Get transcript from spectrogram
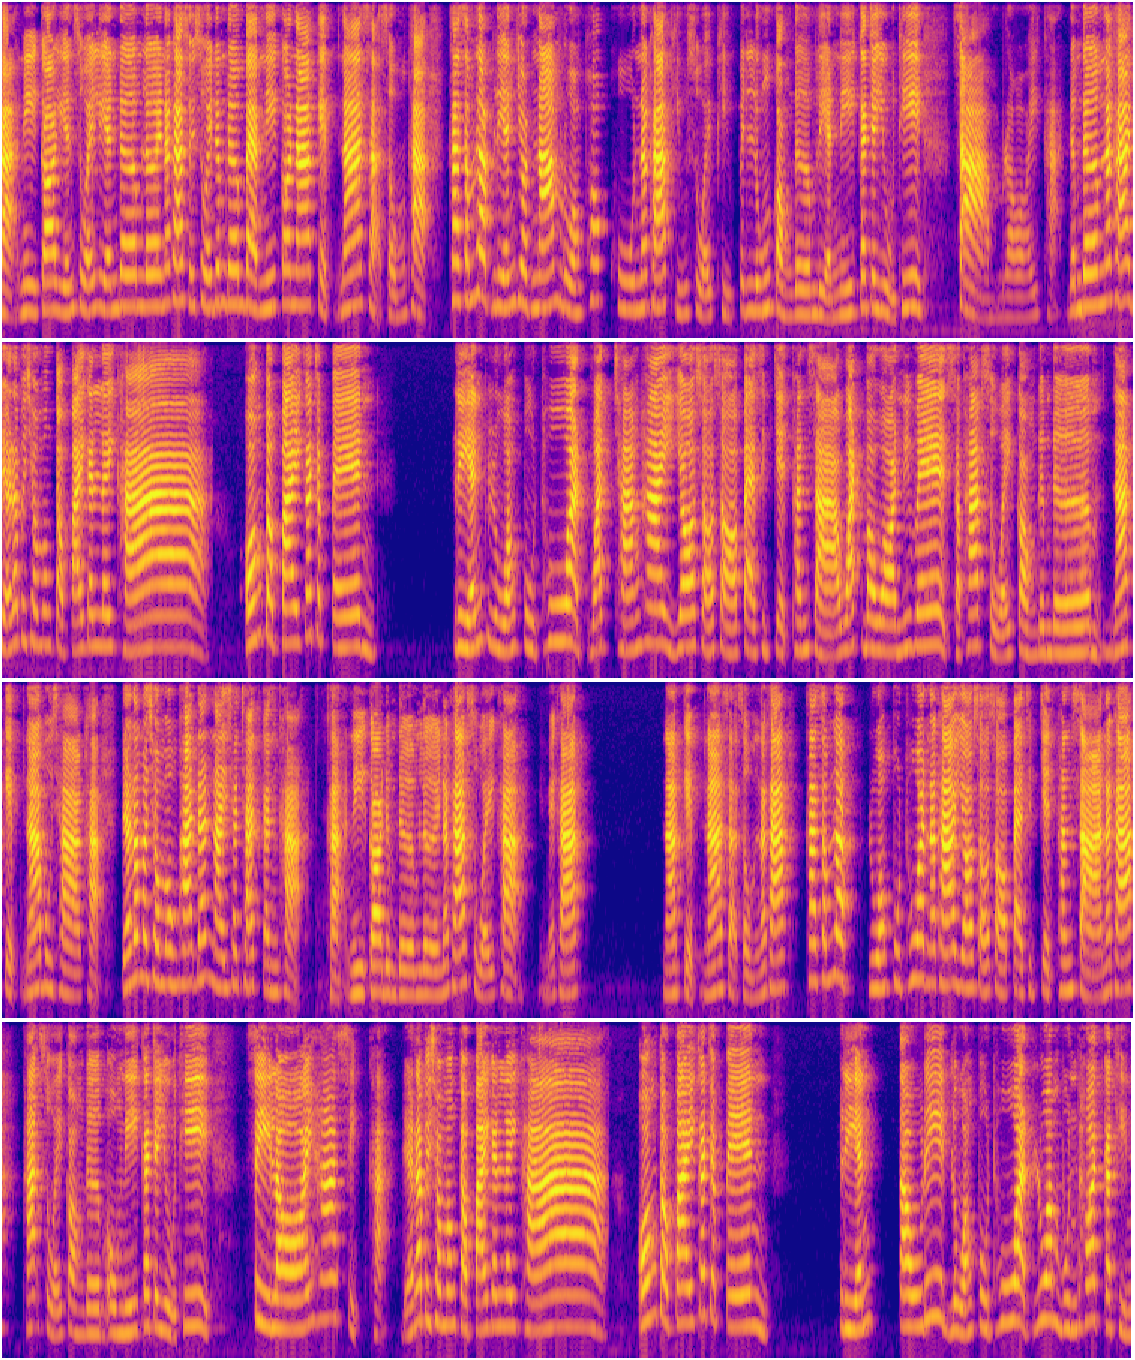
ค่ะ นี่ก็เหรียญสวยเหรียญเดิมเลยนะคะ สวยๆเดิมๆแบบนี้ก็น่าเก็บน่าสะสมค่ะ ค่ะสำหรับเหรียญหยดน้ำหลวงพ่อคูณนะคะ ผิวสวยผิวเป็นลุ้งกล่องเดิมเหรียญนี้ก็จะอยู่ที่ 300 ค่ะ เดิมๆนะคะ เดี๋ยวเราไปชมองค์ต่อไปกันเลยค่ะ องค์ต่อไปก็จะเป็น เหรียญหลวงปู่ทวด วัดช้างให้ยอสอสอ87พรรษา วัดบวรนิเวศ สภาพสวยกล่องเดิมๆ น่าเก็บน่าบูชาค่ะ เดี๋ยวเรามาชมองค์พระด้านในชัดๆกันค่ะ ค่ะ นี่ก็เดิมๆเลยนะคะ สวยค่ะ เห็นไหมคะ น่าเก็บน่าสะสมนะคะ ค่ะสำหรับหลวงปู่ทวดนะคะยศส87พรรษานะคะ พระสวยกล่องเดิมองค์นี้ก็จะอยู่ที่ 450 ค่ะเดี๋ยวเราไปชมองค์ต่อไปกันเลยค่ะ องค์ต่อไปก็จะเป็นเหรียญเตารีดหลวงปู่ทวด ร่วมบุญทอดกระถิน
